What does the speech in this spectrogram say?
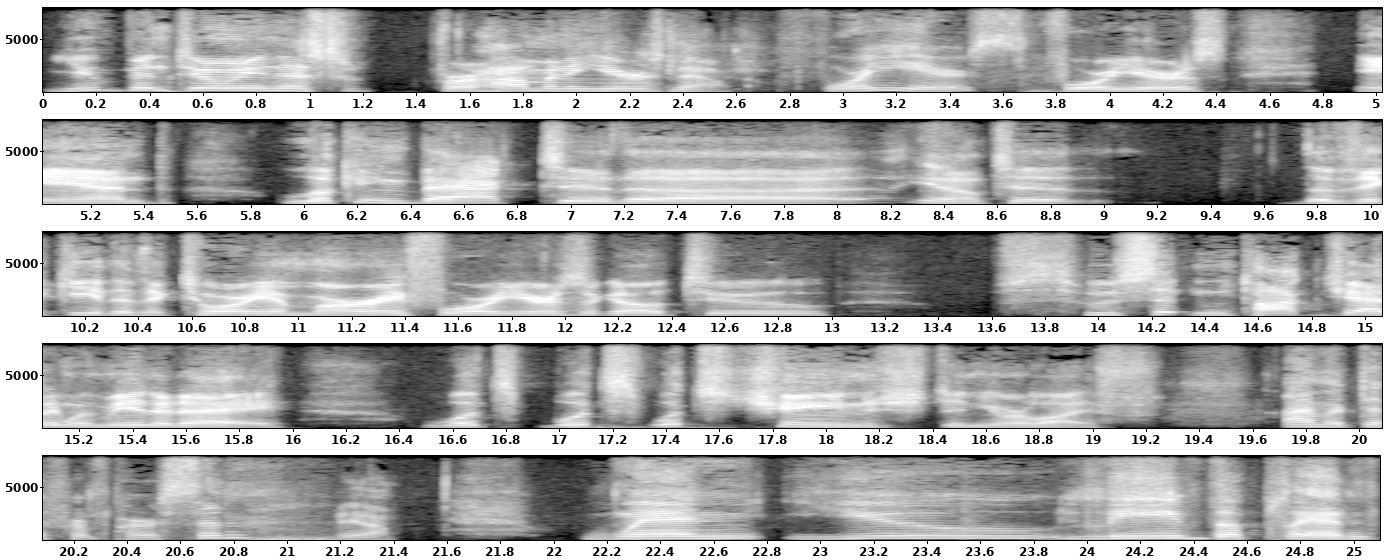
you've been doing this for how many years now? Four years. Four years, and looking back to the you know to the Vicky, the Victoria Murray four years ago to who's sitting talk chatting with me today, what's what's what's changed in your life? I'm a different person. Yeah. When you leave the plant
